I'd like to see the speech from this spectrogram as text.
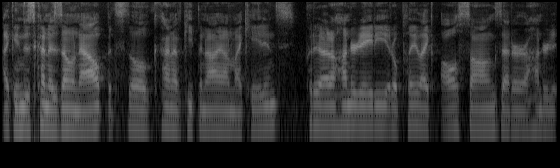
I can just kind of zone out, but still kind of keep an eye on my cadence. Put it at 180. It'll play like all songs that are 100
